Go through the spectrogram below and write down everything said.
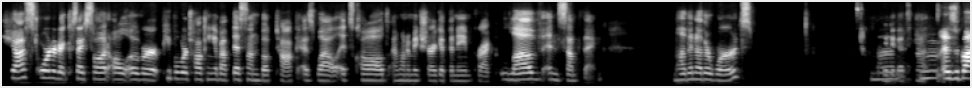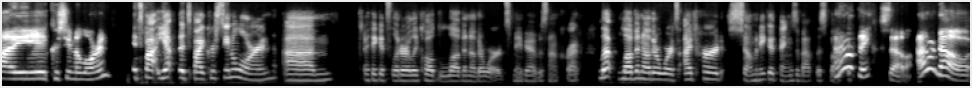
Just ordered it because I saw it all over. People were talking about this on BookTok as well. It's called, I want to make sure I get the name correct Love and Something. Love in Other Words. Maybe that's not. Mm, Is it by Christina Lauren? It's by, yep, it's by Christina Lauren. Um, I think it's literally called Love in Other Words. Maybe I was not correct. Le- Love in Other Words. I've heard so many good things about this book. I don't think so. I don't know.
